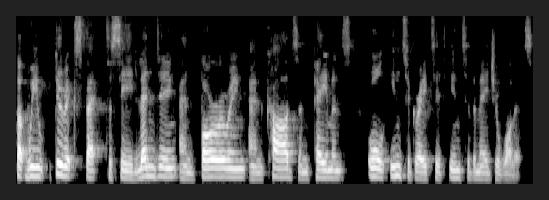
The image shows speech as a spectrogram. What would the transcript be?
but we do expect to see lending and borrowing and cards and payments all integrated into the major wallets.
